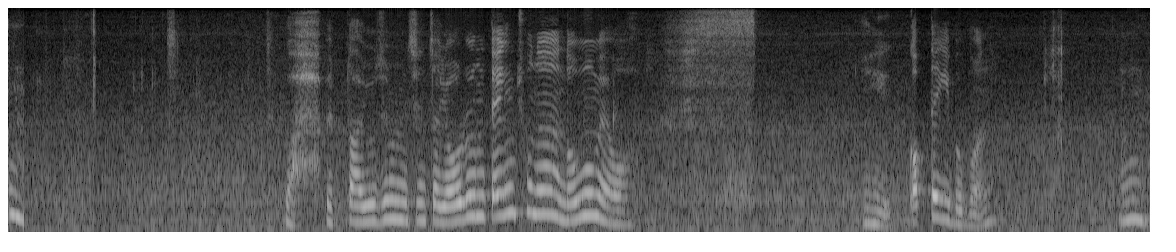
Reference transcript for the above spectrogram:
음. 맵다. 요즘 진짜 여름 땡초는 너무 매워. 이 껍데기 부분. 음.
